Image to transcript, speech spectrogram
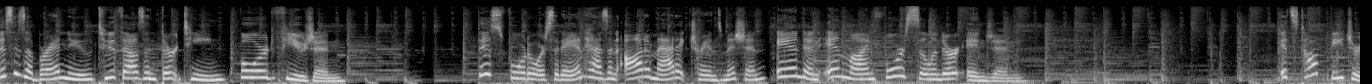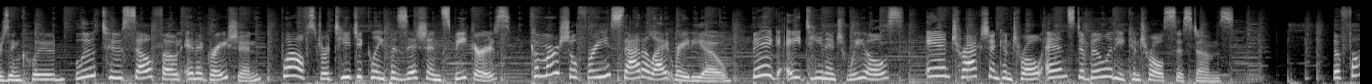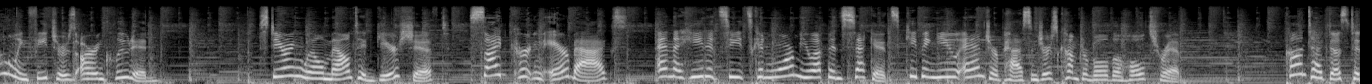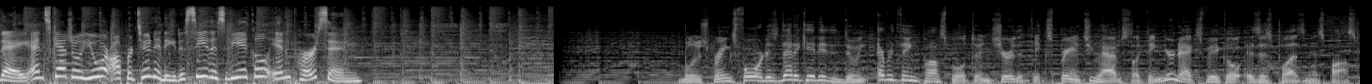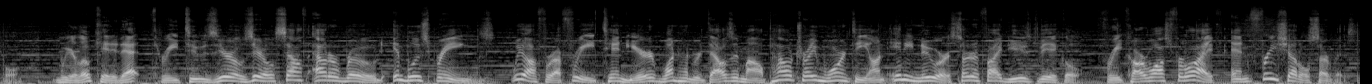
This is a brand new 2013 Ford Fusion. This four-door sedan has an automatic transmission and an inline four-cylinder engine. Its top features include Bluetooth cell phone integration, 12 strategically positioned speakers, commercial-free satellite radio, big 18-inch wheels, and traction control and stability control systems. The following features are included. Steering wheel mounted gear shift, side curtain airbags, and the heated seats can warm you up in seconds, keeping you and your passengers comfortable the whole trip. Contact us today and schedule your opportunity to see this vehicle in person. Blue Springs Ford is dedicated to doing everything possible to ensure that the experience you have selecting your next vehicle is as pleasant as possible. We are located at 3200 South Outer Road in Blue Springs. We offer a free 10 year, 100,000 mile powertrain warranty on any new or certified used vehicle, free car wash for life, and free shuttle service.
